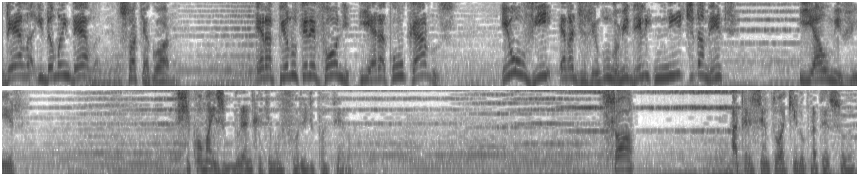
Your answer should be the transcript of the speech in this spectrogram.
dela e da mãe dela. Só que agora era pelo telefone e era com o Carlos. Eu ouvi ela dizendo o nome dele nitidamente. E ao me vir, ficou mais branca que uma folha de papel. Só acrescentou aquilo para a pessoa.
